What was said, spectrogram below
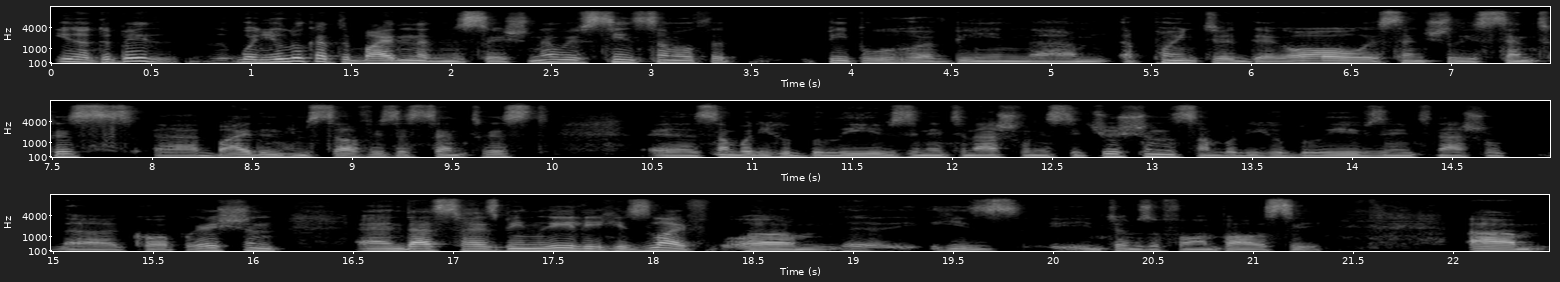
you know, debate when you look at the Biden administration, now we've seen some of the people who have been um, appointed. They're all essentially centrists. Uh, Biden himself is a centrist. Uh, somebody who believes in international institutions, somebody who believes in international uh, cooperation, and that has been really his life. Um, uh, in terms of foreign policy. Um,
